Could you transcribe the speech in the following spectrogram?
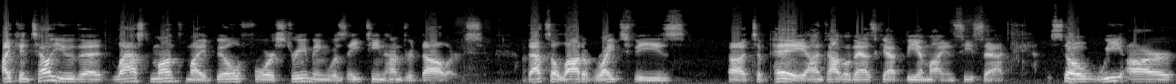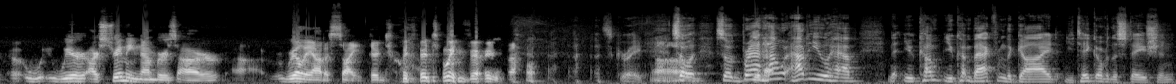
I can tell you that last month my bill for streaming was eighteen hundred dollars. That's a lot of rights fees uh, to pay on top of ASCAP, BMI, and SESAC. So we are we're our streaming numbers are uh, really out of sight. They're doing, they're doing very well. That's great. Um, so so Brad, yeah. how, how do you have you come you come back from the guide, you take over the station.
